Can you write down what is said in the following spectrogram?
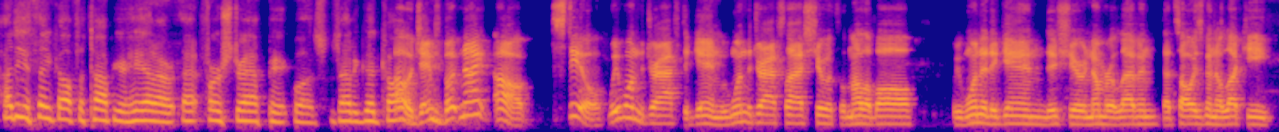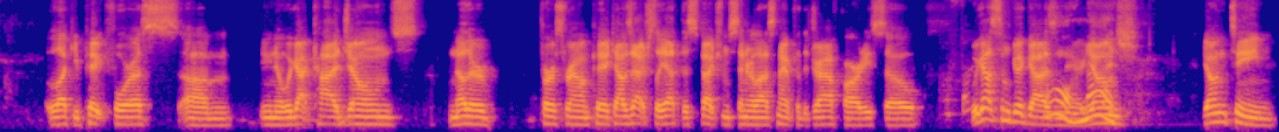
how do you think off the top of your head our, that first draft pick was? Was that a good call? Oh, James Bouknight. Oh, still, we won the draft again. We won the draft last year with LaMelo Ball. We won it again this year, number eleven. That's always been a lucky, lucky pick for us. Um, you know, we got Kai Jones, another first round pick. I was actually at the Spectrum Center last night for the draft party, so we got some good guys in Oh, there. Young, nice. young team,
